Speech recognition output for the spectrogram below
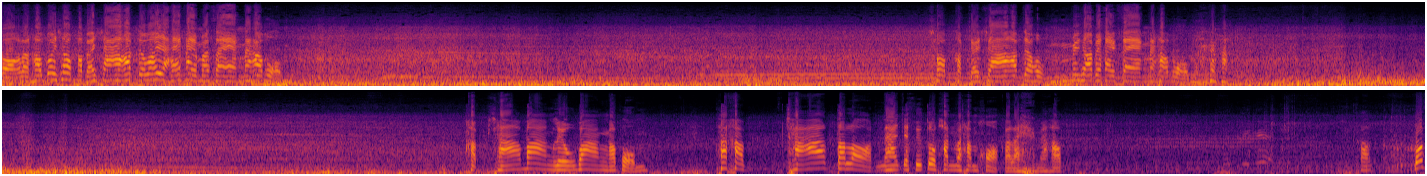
บอกแล้วครับว่าชอบขับช้าครับ แต่ว่าอยากให้ใครมาแซงนะครับผม ชอบขับช้าๆครับ แต่ผมไม่ชอบให้ใครแซงนะครับผมขับช้าบ้างเร็วบ้างครับผม ถ้าขับช้าตลอดนะฮะจะซื้อตัวพันมาทำหอกอะไรนะครับ ครับรถ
